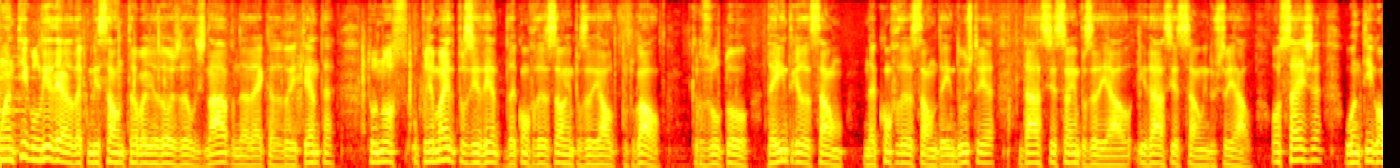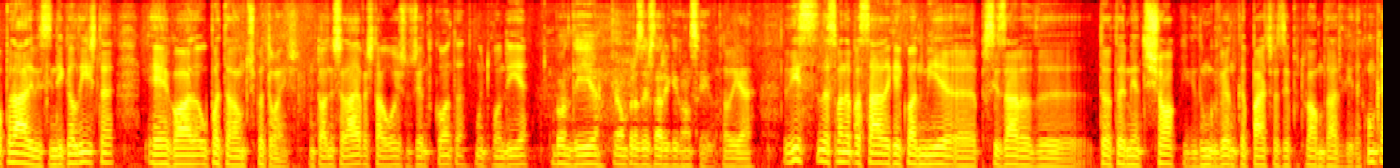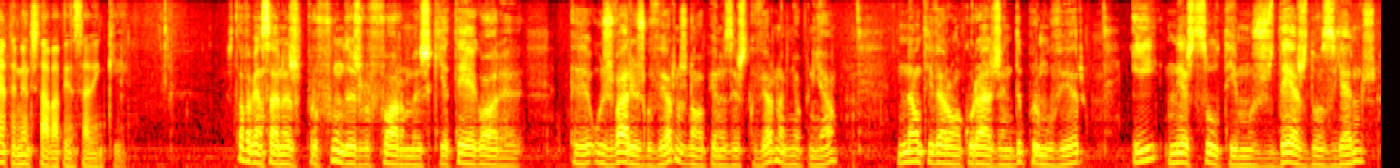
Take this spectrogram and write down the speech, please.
Um antigo líder da Comissão de Trabalhadores da Lisnave, na década de 80, tornou-se o primeiro presidente da Confederação Empresarial de Portugal, que resultou da integração na Confederação da Indústria, da Associação Empresarial e da Associação Industrial. Ou seja, o antigo operário e sindicalista é agora o patrão dos patrões. António Saraiva está hoje no Gente de Conta. Muito bom dia. Bom dia, é um prazer estar aqui consigo. Muito obrigado. Disse na semana passada que a economia uh, precisava de tratamento de choque e de um governo capaz de fazer Portugal mudar de vida. Concretamente estava a pensar em quê? Estava a pensar nas profundas reformas que até agora eh, os vários governos, não apenas este governo, na minha opinião, não tiveram a coragem de promover e, nestes últimos 10, 12 anos,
